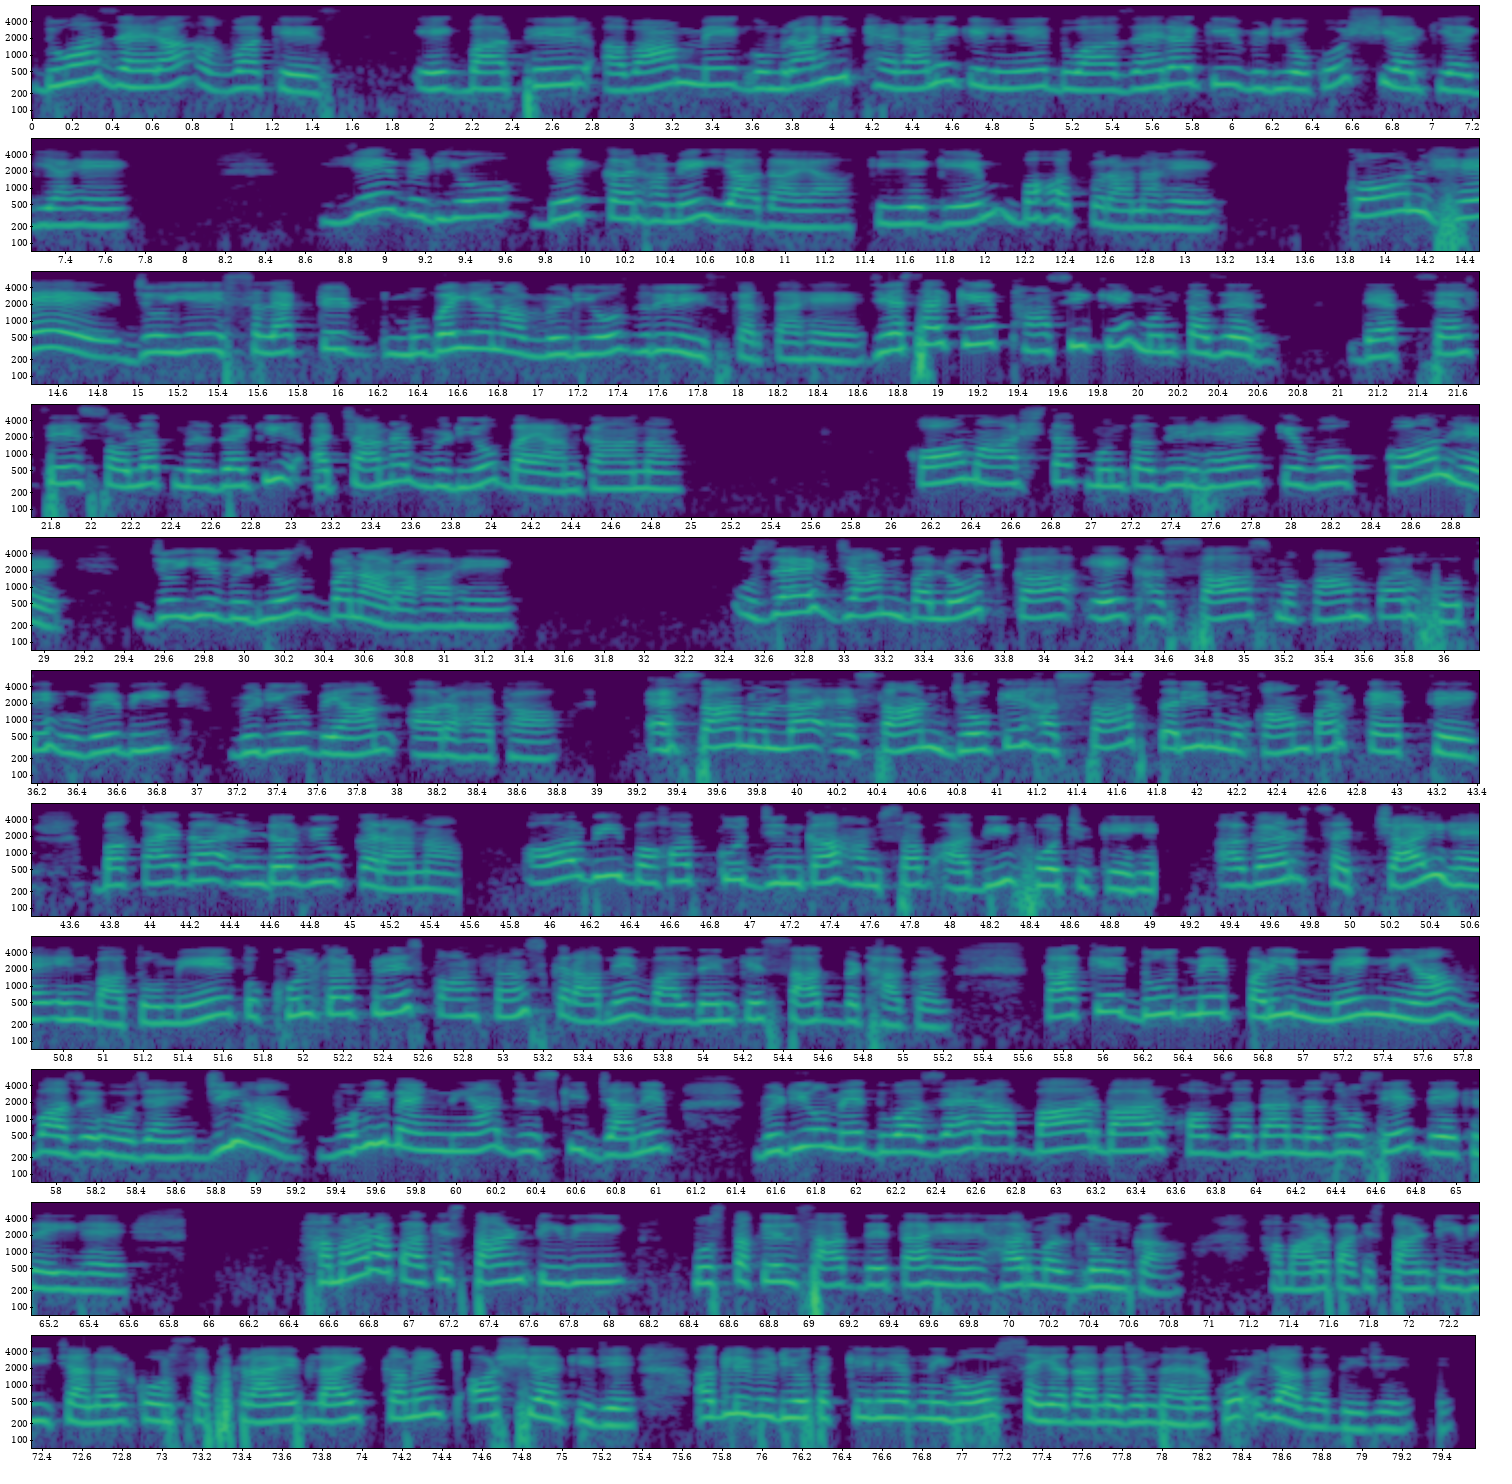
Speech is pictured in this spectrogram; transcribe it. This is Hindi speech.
दुआ जहरा अगवा केस। एक बार फिर अवाम में गुमराही फैलाने के लिए दुआ जहरा की वीडियो को शेयर किया गया है। ये वीडियो देखकर हमें याद आया कि ये गेम बहुत पुराना है। कौन है जो ये सिलेक्टेड मुबैना वीडियोस रिलीज़ करता है? जैसा कि फांसी के मुंतजर डेथ सेल से सौलत मिर्ज़ा की अचानक वीडियो बयान का आना। कौम आज तक मुंतजर है कि वो कौन है जो ये वीडियोस बना रहा है। उजैर जान बलोच का एक हसास मकाम पर होते हुए भी वीडियो बयान आ रहा था। एहसानुल्ला एहसान जो कि हसास तरीन मुकाम पर कैद थे, बाकायदा इंटरव्यू कराना। और भी बहुत कुछ जिनका हम सब आदि हो चुके हैं। अगर सच्चाई है इन बातों में तो खुलकर प्रेस कॉन्फ्रेंस करा दें वालदेन के साथ बैठाकर, ताकि दूध में पड़ी मेंगनियाँ वाजे हो जाएँ। जी हाँ वही मेंगनियाँ जिसकी जानब वीडियो में दुआ जहरा बार बार खौफजदा नज़रों से देख रही है। हमारा पाकिस्तान टीवी मुस्तकिल साथ देता है हर मजलूम का। हमारे पाकिस्तान टीवी चैनल को सब्सक्राइब, लाइक, कमेंट और शेयर कीजिए। अगली वीडियो तक के लिए अपनी होस्ट सैयदा नजम धहरा को इजाज़त दीजिए।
